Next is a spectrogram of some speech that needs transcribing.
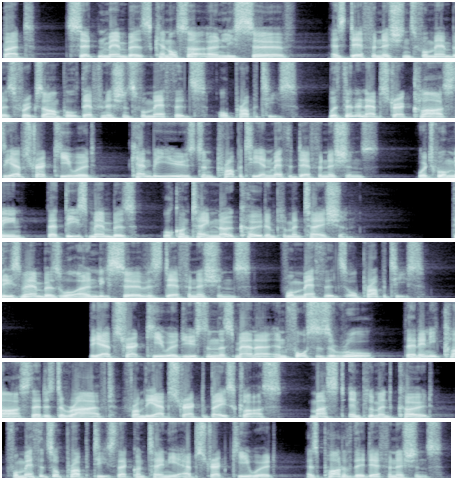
but certain members can also only serve as definitions for members, for example, definitions for methods or properties. Within an abstract class, the abstract keyword can be used in property and method definitions, which will mean that these members will contain no code implementation. These members will only serve as definitions for methods or properties. The abstract keyword used in this manner enforces a rule that any class that is derived from the abstract base class must implement code for methods or properties that contain the abstract keyword as part of their definitions.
